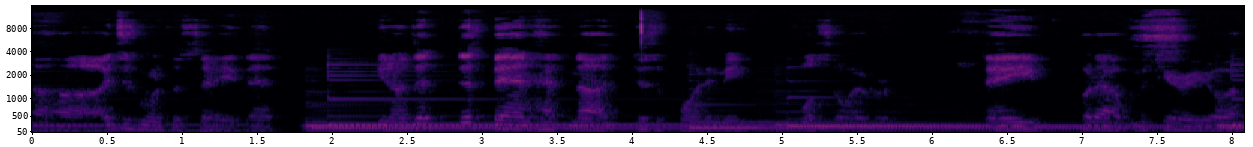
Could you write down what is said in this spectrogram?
Uh, I just wanted to say that you know this this band has not disappointed me whatsoever. They put out material after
